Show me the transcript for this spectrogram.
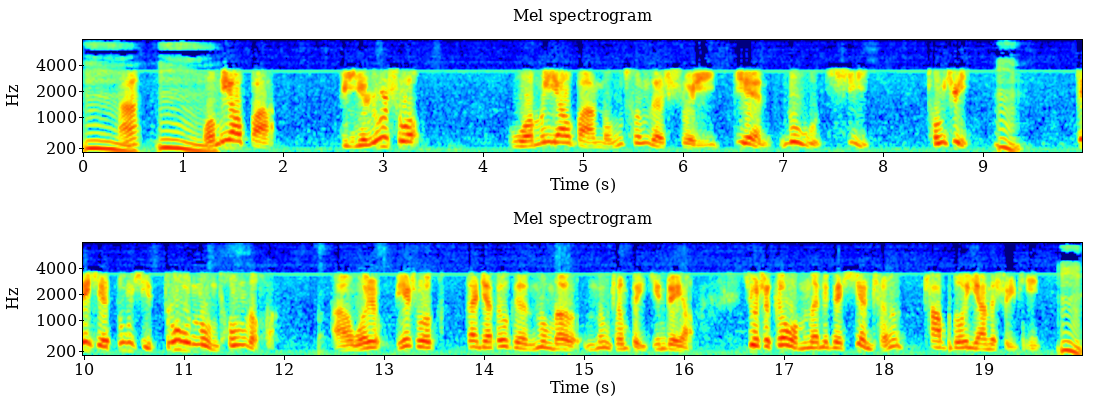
嗯啊嗯我们要把，比如说，我们要把农村的水电路气、通讯嗯这些东西都弄通的话，啊，我别说大家都给弄到弄成北京这样，就是跟我们的那个县城差不多一样的水平，嗯。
